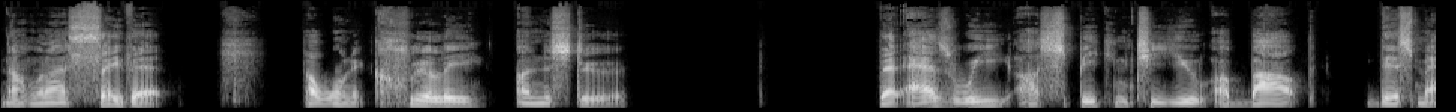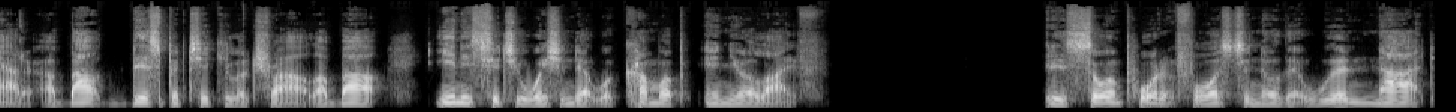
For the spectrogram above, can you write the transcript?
Now, when I say that, I want it clearly understood that as we are speaking to you about this matter, about this particular trial, about any situation that will come up in your life, it is so important for us to know that we're not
